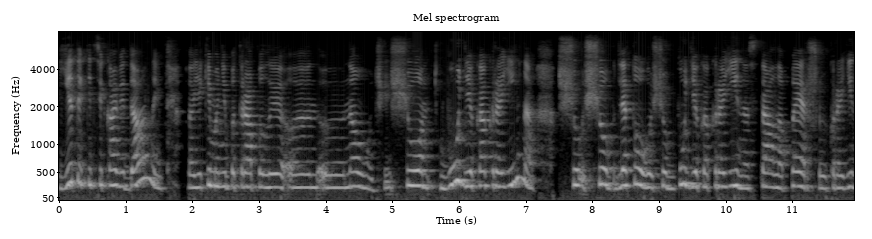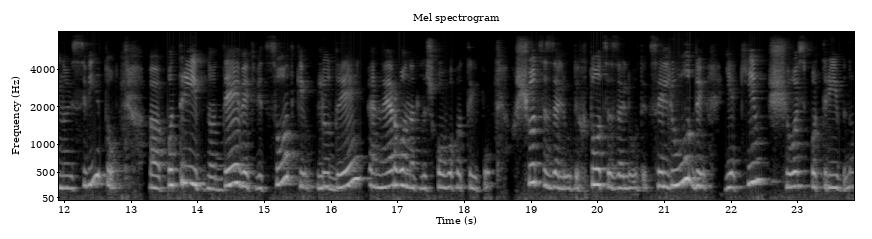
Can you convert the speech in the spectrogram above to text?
Є такі цікаві дані, е, які мені потрапили е, е, на очі, що будь-яка країна, що, щоб для того, щоб будь-яка країна стала першою країною світу, потрібно 9% людей енергонадлишкового типу. Що це за люди? Хто це за люди? Це люди, яким щось потрібно,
